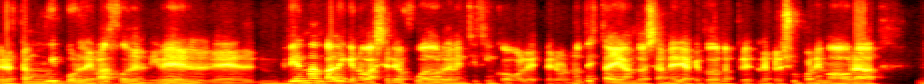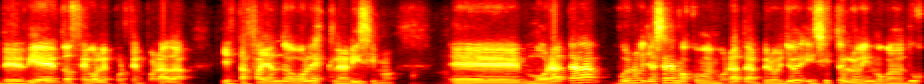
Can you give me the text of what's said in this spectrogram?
pero están muy por debajo del nivel. Eh, Griezmann vale que no va a ser el jugador de 25 goles, pero no te está llegando a esa media que todos le, presuponemos ahora de 10, 12 goles por temporada. Y está fallando goles clarísimos. Eh, Morata, bueno, ya sabemos cómo es Morata, pero yo insisto en lo mismo. Cuando tú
